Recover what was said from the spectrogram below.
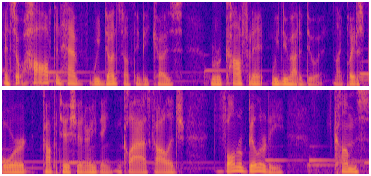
And so, how often have we done something because we were confident we knew how to do it, like played a sport, competition, or anything in class, college? Vulnerability comes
